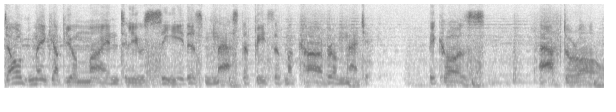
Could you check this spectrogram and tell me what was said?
Don't make up your mind till you see this masterpiece of macabre magic. Because, after all,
